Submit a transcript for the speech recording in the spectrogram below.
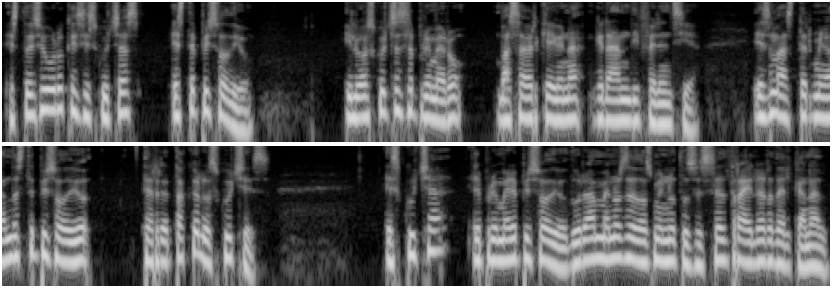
estoy seguro que si escuchas este episodio y lo escuchas el primero, vas a ver que hay una gran diferencia. Es más, terminando este episodio, te reto a que lo escuches. Escucha el primer episodio, dura menos de dos minutos, es el tráiler del canal.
